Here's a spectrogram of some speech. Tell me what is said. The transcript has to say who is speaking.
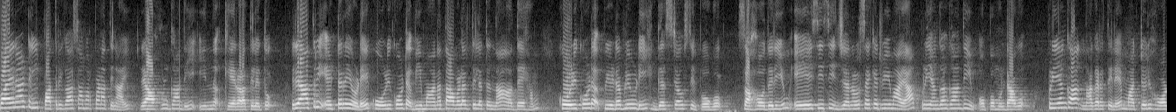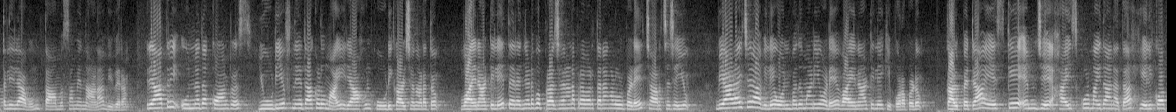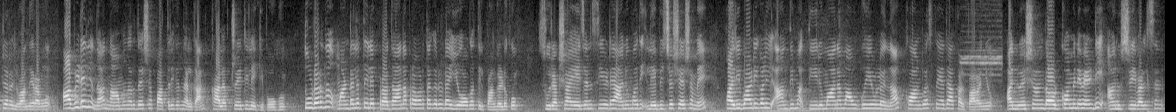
Speaker 1: വയനാട്ടിൽ പത്രികാ സമർപ്പണത്തിനായി രാഹുൽ ഗാന്ധി ഇന്ന് കേരളത്തിലെത്തും. രാത്രി എട്ടരയോടെ കോഴിക്കോട് വിമാനത്താവളത്തിലെത്തുന്ന അദ്ദേഹം Kozhikode P W D guest ഹൗസിൽ പോകും. സഹോദരിയും A I C C general സെക്രട്ടറിയുമായ പ്രിയങ്ക ഗാന്ധിയും ഒപ്പമുണ്ടാവും. പ്രിയങ്ക നഗരത്തിലെ മറ്റൊരു ഹോട്ടലിലാവും താമസമെന്നാണ് വിവരം. രാത്രി ഉന്നത കോൺഗ്രസ് യു നേതാക്കളുമായി രാഹുൽ കൂടിക്കാഴ്ച നടത്തും. വയനാട്ടിലെ തെരഞ്ഞെടുപ്പ് പ്രചരണ പ്രവർത്തനങ്ങൾ ഉൾപ്പെടെ ചർച്ച ചെയ്യും. വ്യാഴാഴ്ച രാവിലെ ഒൻപത് മണിയോടെ വയനാട്ടിലേക്ക് പുറപ്പെടും. Kalpetta S K M J high school മൈതാനത്ത് ഹെലികോപ്റ്ററിൽ വന്നിറങ്ങും. അവിടെ നിന്ന് നാമനിർദ്ദേശ പത്രിക നൽകാൻ കലക്ട്രേറ്റിലേക്ക് പോകും. തുടർന്ന് മണ്ഡലത്തിലെ പ്രധാന പ്രവർത്തകരുടെ യോഗത്തിൽ പങ്കെടുക്കും. സുരക്ഷാ ഏജൻസിയുടെ അനുമതി ലഭിച്ച ശേഷമേ പരിപാടികളിൽ അന്തിമ തീരുമാനമാവുകയുള്ളൂ എന്ന് കോൺഗ്രസ് നേതാക്കൾ പറഞ്ഞു. അന്വേഷണം ഡോട്ട് കോമിന് വേണ്ടി അനുശ്രീ വത്സൻ.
